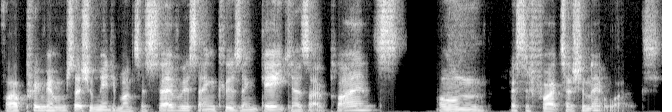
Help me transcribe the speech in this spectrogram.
for our premium social media monitoring service that includes engage as our clients on specified social networks.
